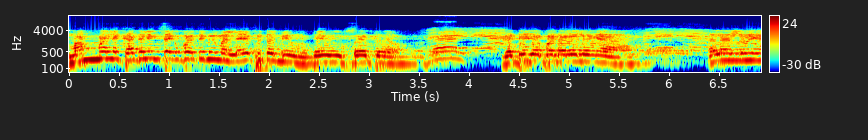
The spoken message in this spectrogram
మమ్మల్ని కదిలించకపోతే మిమ్మల్ని లేపుతాం మేము. దేవుని స్తోత్రం. గట్టి చెప్పండి అలలోయ అలలోయ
